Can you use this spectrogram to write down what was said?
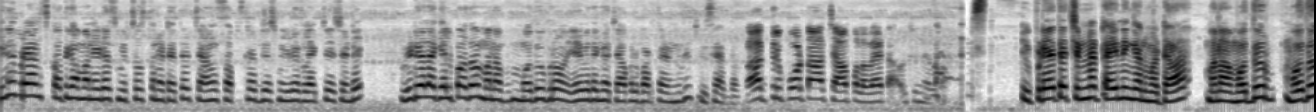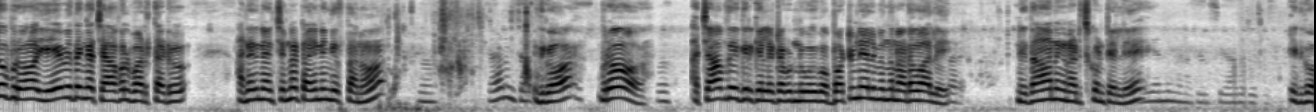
ఇది ఫ్రెండ్స్ కొత్తగా మన వీడియోస్ మీరు చూస్తున్నట్టయితే ఛానల్ సబ్స్క్రైబ్ చేసుకుని వీడియోకి లైక్ చేసేయండి. వీడియోలోకి వెళ్ళిపోదాం. మన మధు బ్రో ఏ విధంగా చేపలు పడతాడనేది చూసేద్దాం. రాత్రిపూట చేపల వేట వచ్చింది ఇప్పుడైతే చిన్న ట్రైనింగ్ అనమాట మన మధు మధు బ్రో ఏ విధంగా చేపలు పడతాడు అనేది నేను చిన్న ట్రైనింగ్ ఇస్తాను. ఇదిగో బ్రో ఆ. చేప దగ్గరికి వెళ్ళేటప్పుడు నువ్వు బొట్టు నీళ్ళ మీద నడవాలి. నిదానంగా నడుచుకుంటూ వెళ్ళి. ఇదిగో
